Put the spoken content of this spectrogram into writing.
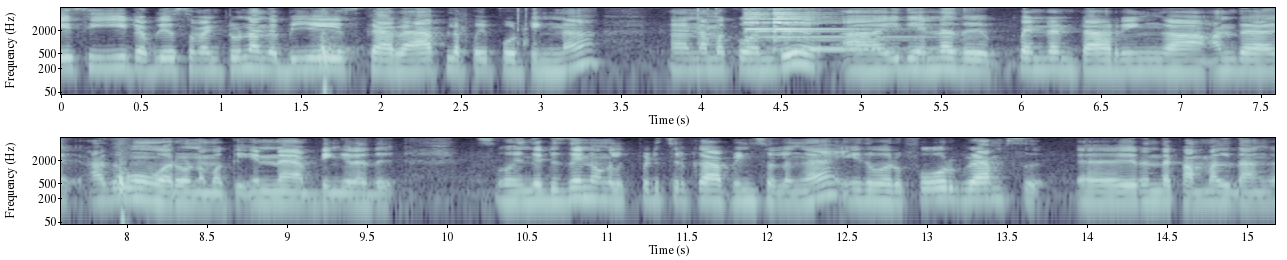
ஏசிஇ டபிள்யூ செவன் டூன்னு அந்த பிஏஎஸ் கேர் ஆப்பில் போய் போட்டிங்கன்னா நமக்கு வந்து இது என்னது? பெண்டண்ட்டா ரிங்கா அந்த அதுவும் வரும் நமக்கு என்ன அப்படிங்கிறது. ஸோ இந்த டிசைன் உங்களுக்கு பிடிச்சிருக்கா அப்படின்னு சொல்லுங்கள் இது ஒரு ஃபோர் கிராம்ஸ் இருந்த கம்மல் தாங்க.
